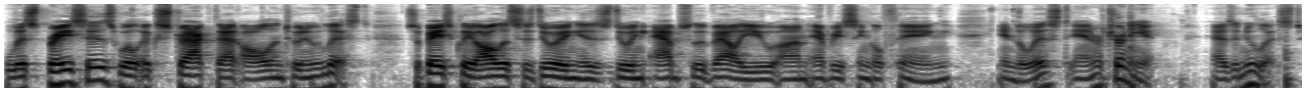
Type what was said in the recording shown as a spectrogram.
list braces will extract that all into a new list. So basically all this is doing is doing absolute value on every single thing in the list and returning it as a new list.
